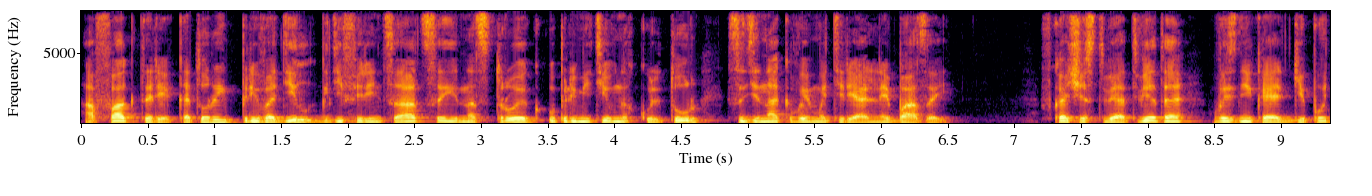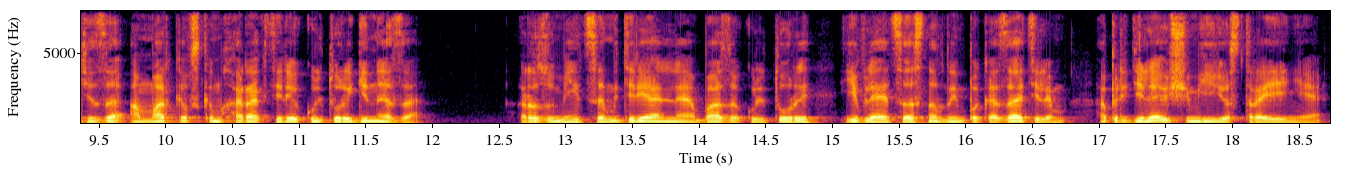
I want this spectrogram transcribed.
о факторе, который приводил к дифференциации настроек у примитивных культур с одинаковой материальной базой. В качестве ответа возникает гипотеза о марковском характере культуры генеза. Разумеется, материальная база культуры является основным показателем, определяющим ее строение.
